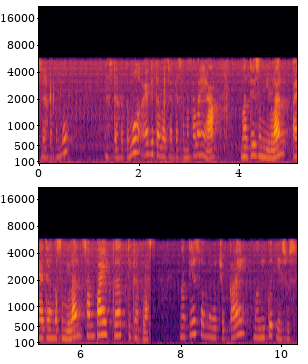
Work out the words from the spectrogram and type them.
Sudah ketemu? Nah, sudah ketemu, ayo kita baca bersama-sama ya. Matius 9 ayat yang ke-9 sampai ke-13. Matius pemungut cukai mengikut Yesus.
